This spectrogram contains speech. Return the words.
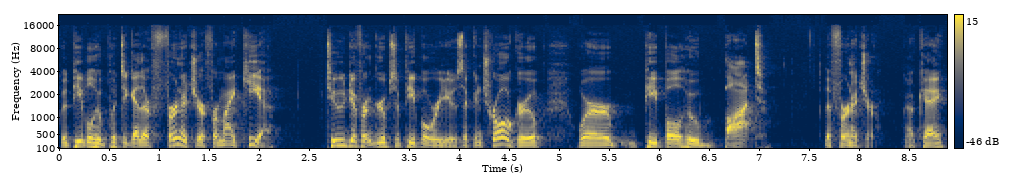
with people who put together furniture from IKEA. Two different groups of people were used. The control group were people who bought the furniture. Okay?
